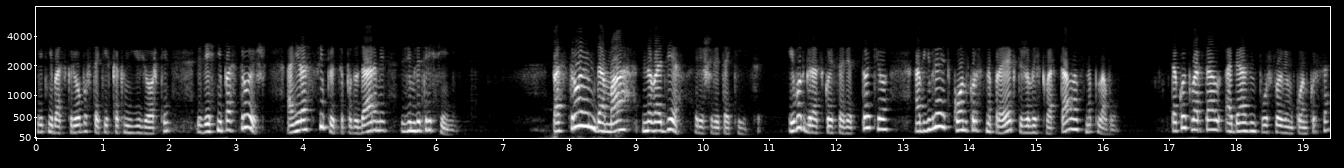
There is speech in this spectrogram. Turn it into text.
Ведь небоскребов, таких как в Нью-Йорке, здесь не построишь, они рассыплются под ударами землетрясений. «Построим дома на воде», — решили токийцы. И вот городской совет Токио объявляет конкурс на проект жилых кварталов на плаву. Такой квартал обязан по условиям конкурса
